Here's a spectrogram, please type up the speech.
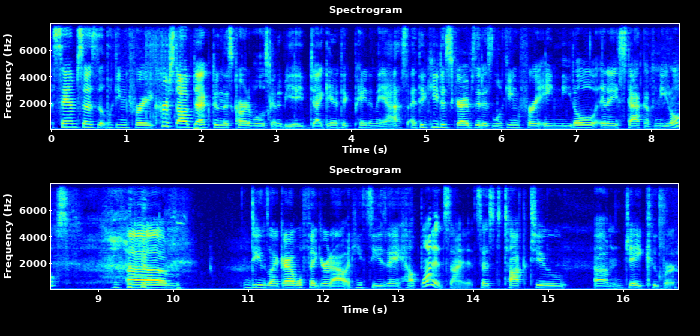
Sam says that looking for a cursed object in this carnival is going to be a gigantic pain in the ass. I think he describes it as looking for a needle in a stack of needles. Um, Dean's like, ah, we'll figure it out. And he sees a help wanted sign. It says to talk to um, Jay Cooper.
